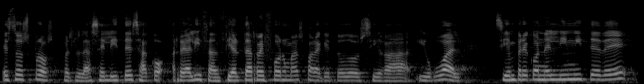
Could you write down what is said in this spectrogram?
Estos, pues, las élites realizan ciertas reformas para que todo siga igual, siempre con el límite de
